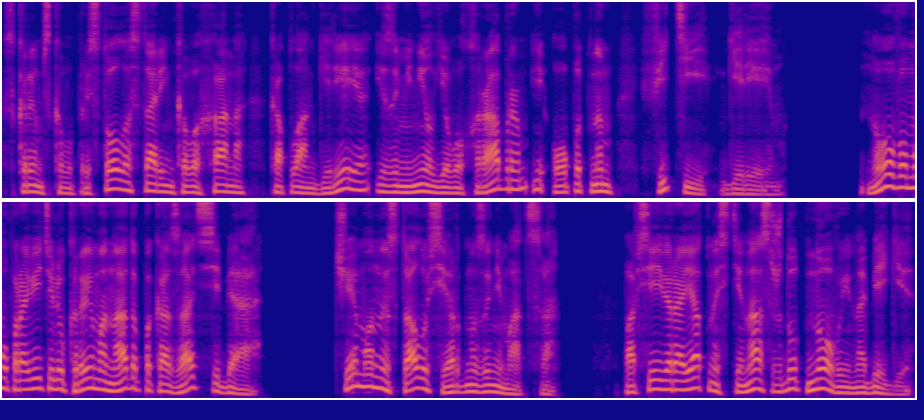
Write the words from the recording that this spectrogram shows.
с крымского престола старенького хана Каплан-Гирея и заменил его храбрым и опытным Фити-Гиреем. Новому правителю Крыма надо показать себя, чем он и стал усердно заниматься. По всей вероятности, нас ждут новые набеги.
